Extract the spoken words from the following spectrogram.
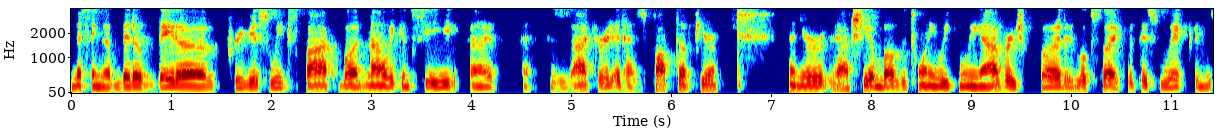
missing a bit of data previous weeks back, but now we can see uh, if this is accurate, it has popped up here and you're actually above the 20 week moving average, but it looks like with this wick and the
